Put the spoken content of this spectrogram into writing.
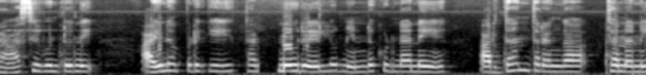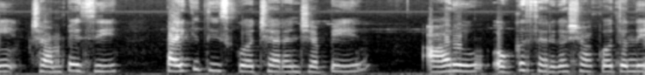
రాసి ఉంటుంది. అయినప్పటికీ తన నూరేళ్ళు నిండకుండానే అర్ధాంతరంగా తనని చంపేసి పైకి తీసుకువచ్చారని చెప్పి ఆరు ఒక్కసారిగా షాక్ అవుతుంది.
